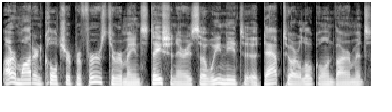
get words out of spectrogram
Our modern culture prefers to remain stationary, so we need to adapt to our local environments,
